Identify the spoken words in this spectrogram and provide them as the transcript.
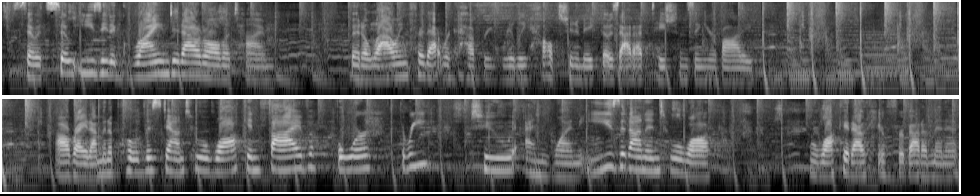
So it's so easy to grind it out all the time. But allowing for that recovery really helps you to make those adaptations in your body. All right, I'm going to pull this down to a walk in five, four, three, two, and one. Ease it on into a walk. We'll walk it out here for about a minute.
